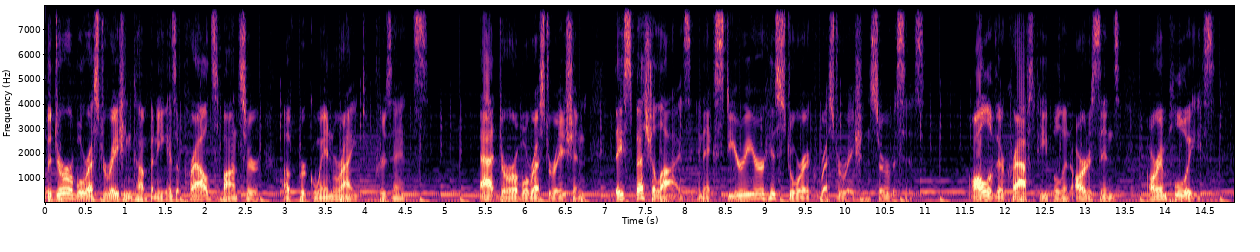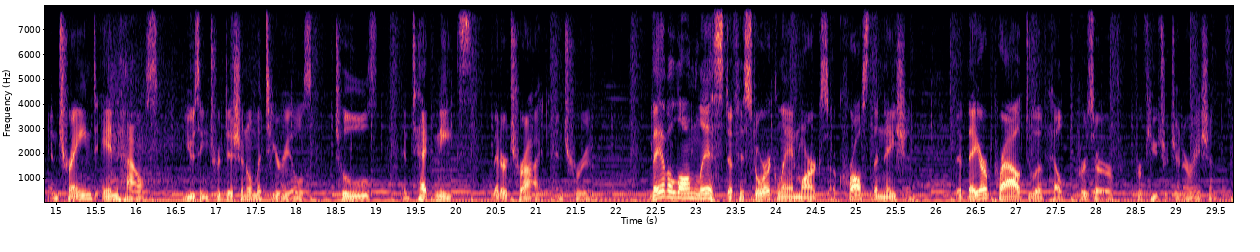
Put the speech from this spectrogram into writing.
The Durable Restoration Company is a proud sponsor of Burgwin Wright Presents. At Durable Restoration, they specialize in exterior historic restoration services. All of their craftspeople and artisans are employees and trained in house using traditional materials, tools, and techniques that are tried and true. They have a long list of historic landmarks across the nation that they are proud to have helped preserve for future generations.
